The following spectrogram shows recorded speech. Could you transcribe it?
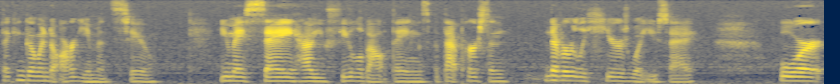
They can go into arguments too. You may say how you feel about things, but that person never really hears what you say. Or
